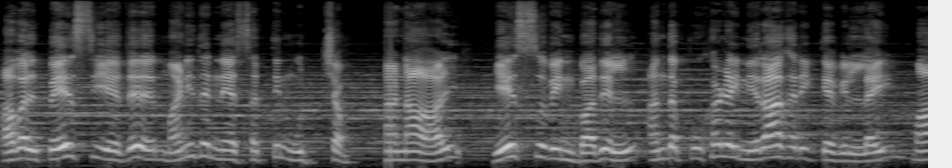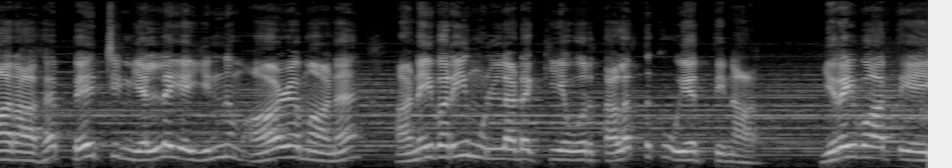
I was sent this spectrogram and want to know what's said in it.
அவள் பேசியது மனித நேசத்தின் உச்சம். ஆனால் இயேசுவின் பதில் அந்த புகழை நிராகரிக்கவில்லை. மாறாக பேச்சின் எல்லையை இன்னும் ஆழமான அனைவரையும் உள்ளடக்கிய ஒரு தளத்துக்கு உயர்த்தினார். இறைவார்த்தையை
